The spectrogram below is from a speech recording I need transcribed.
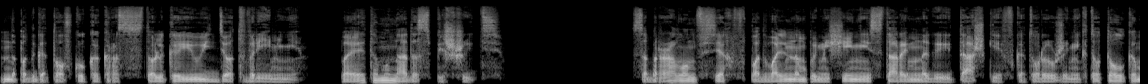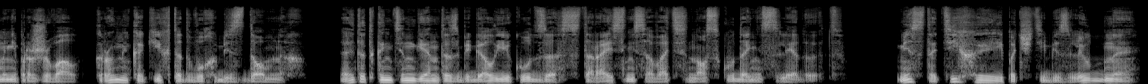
на подготовку как раз столько и уйдет времени. Поэтому надо спешить. Собрал он всех в подвальном помещении старой многоэтажки, в которой уже никто толком и не проживал, кроме каких-то двух бездомных. Этот контингент избегал Якудза, стараясь не совать нос куда не следует. Место тихое и почти безлюдное,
